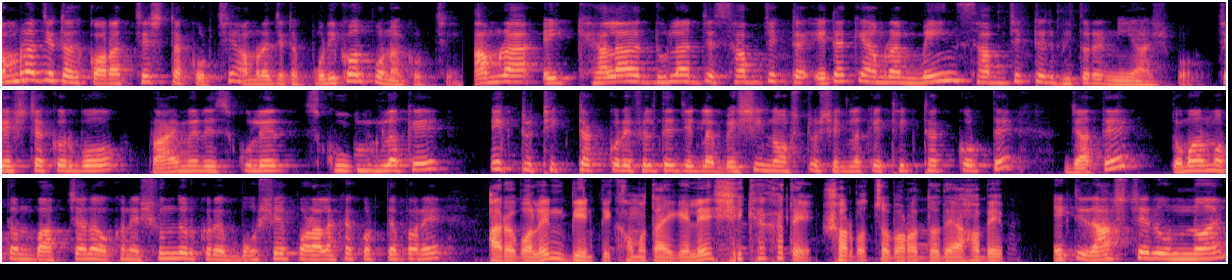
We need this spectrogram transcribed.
আমরা যেটা করার চেষ্টা করছি, আমরা যেটা পরিকল্পনা করছি, আমরা এই খেলাধুলার যে সাবজেক্টটা, এটাকে আমরা মেইন সাবজেক্টের ভিতরে নিয়ে আসব। চেষ্টা করব প্রাইমারি স্কুলের স্কুলগুলোকে একটু ঠিকঠাক করে ফেলতে যেগুলো বেশি নষ্ট সেগুলোকে ঠিকঠাক করতে যাতে তোমার মতন বাচ্চারা ওখানে সুন্দর করে বসে পড়ালেখা করতে পারে। আরও বলেন বিএনপি ক্ষমতায় গেলে শিক্ষা খাতে সর্বোচ্চ বরাদ্দ দেওয়া হবে। একটি রাষ্ট্রের উন্নয়ন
